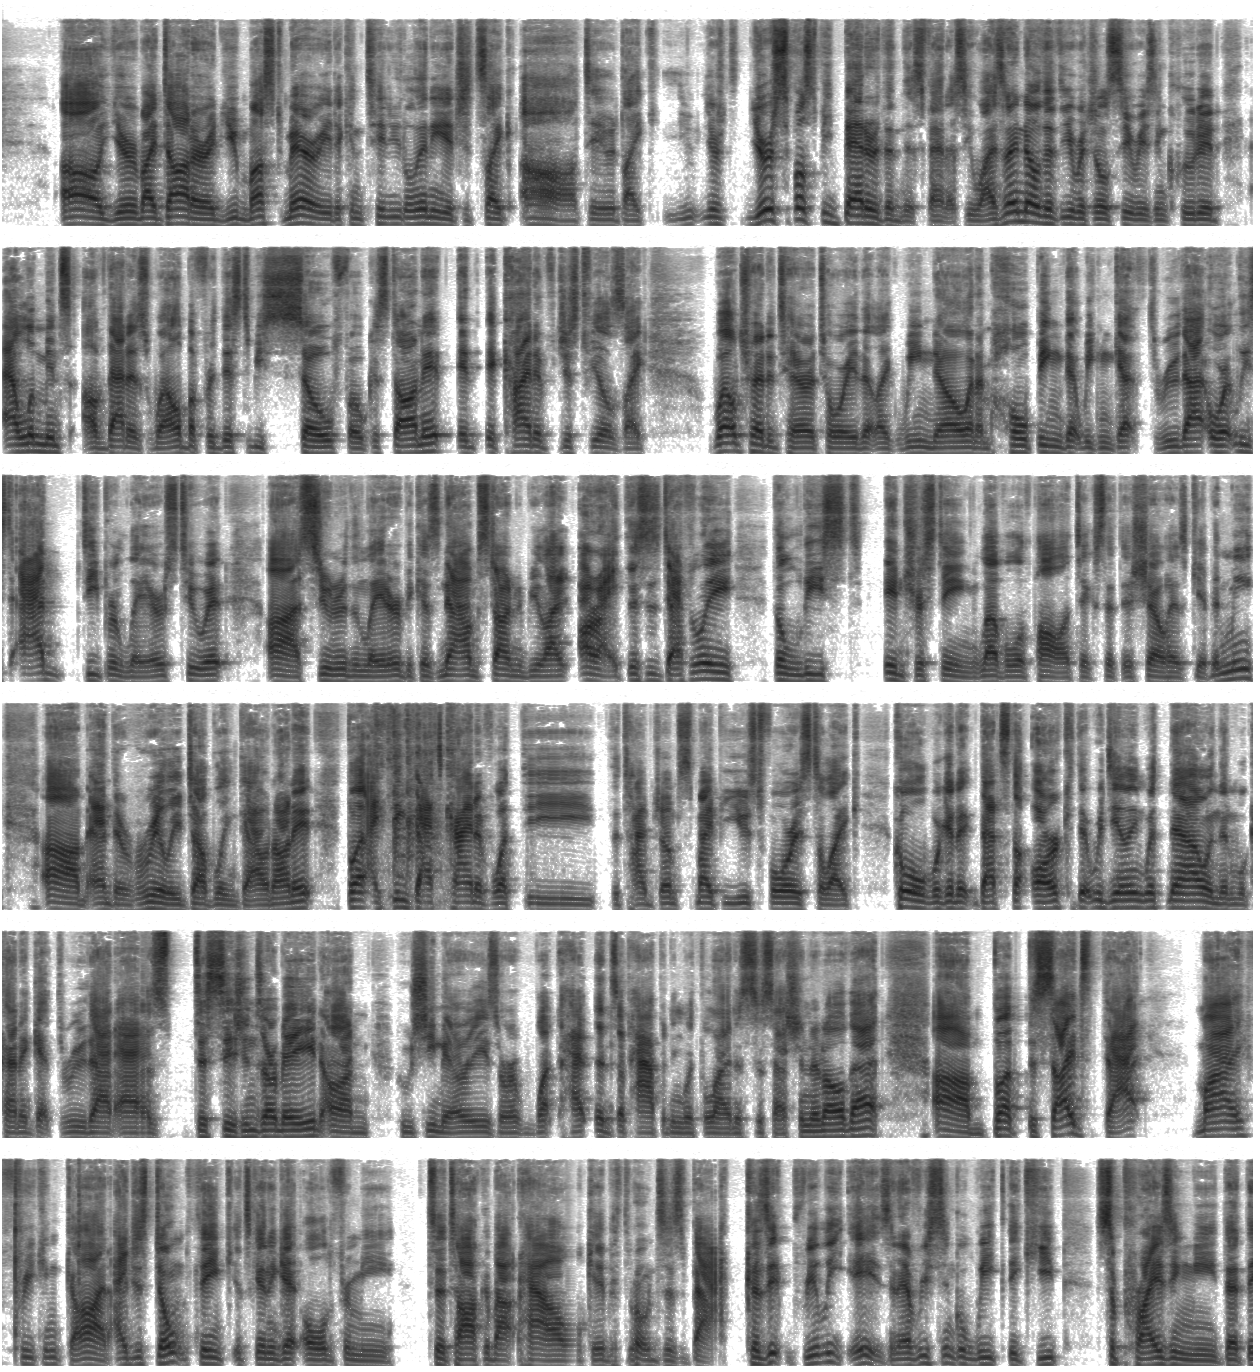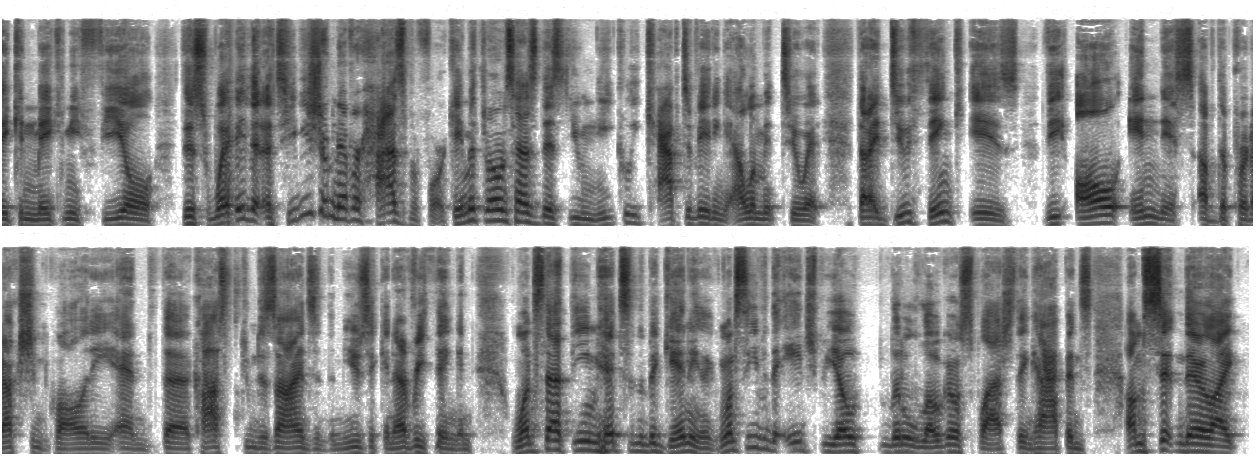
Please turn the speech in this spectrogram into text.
oh, you're my daughter and you must marry to continue the lineage. It's like, oh, dude, like you, you're you're supposed to be better than this fantasy wise. And I know that the original series included elements of that as well, but for this to be so focused on it, it, it kind of just feels like well treaded territory that like we know and i'm hoping that we can get through that or at least add deeper layers to it uh sooner than later because now i'm starting to be like all right this is definitely the least interesting level of politics that this show has given me um, and they're really doubling down on it. But i think that's kind of what the the time jumps might be used for is to like cool we're gonna that's the arc that we're dealing with now and then we'll kind of get through that as decisions are made on who she marries or what ha- ends up happening with the line of succession and all that. Um, but besides that my freaking god i just don't think it's to get old for me to talk about how Game of Thrones is back because it really is. And every single week they keep surprising me that they can make me feel this way that a TV show never has before. Game of Thrones has this uniquely captivating element to it that I do think is the all inness of the production quality and the costume designs and the music and everything. And once that theme hits in the beginning, like once even the HBO little logo splash thing happens, I'm sitting there like,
